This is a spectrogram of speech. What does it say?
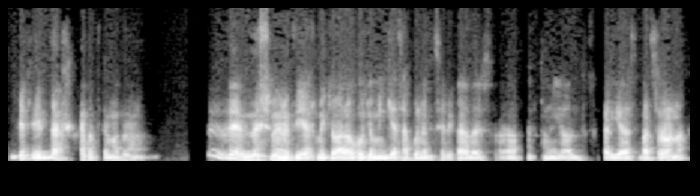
Γιατί εντάξει, κατά θέματα ε, δεν, δεν σημαίνει ότι ας πούμε, και ο Αραούχο και ο Μιγκέθα που είναι πιτσερικάδε θα παίξουν για όλη την καριέρα στην Παρσελώνα.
